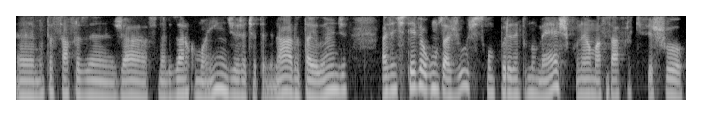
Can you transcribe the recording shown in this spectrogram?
é, muitas safras é, já finalizaram, como a Índia já tinha terminado, a Tailândia, mas a gente teve alguns ajustes, como por exemplo no México, né, uma safra que fechou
